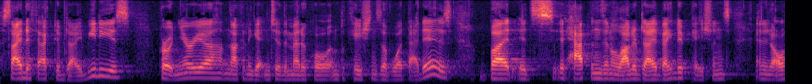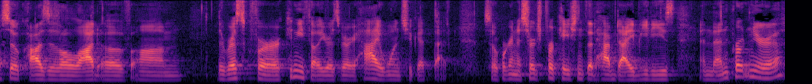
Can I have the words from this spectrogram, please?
side effect of diabetes, proteinuria. I'm not going to get into the medical implications of what that is, but it's, it happens in a lot of diabetic patients, and it also causes a lot of um, the risk for kidney failure is very high once you get that. So we're going to search for patients that have diabetes and then proteinuria.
